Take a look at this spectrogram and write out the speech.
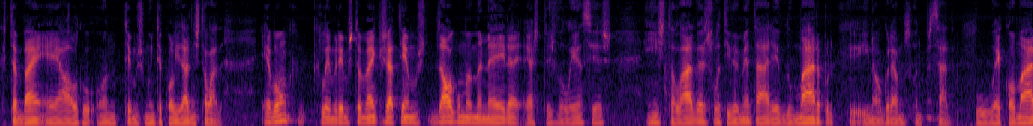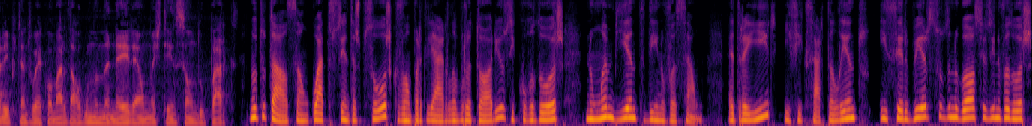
que também é algo onde temos muita qualidade instalada. É bom que, que lembremos também que já temos, de alguma maneira, estas valências instaladas relativamente à área do mar, porque inauguramos o ano passado o Ecomar e, portanto, o Ecomar de alguma maneira é uma extensão do parque. No total, são 400 pessoas que vão partilhar laboratórios e corredores num ambiente de inovação, atrair e fixar talento e ser berço de negócios inovadores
